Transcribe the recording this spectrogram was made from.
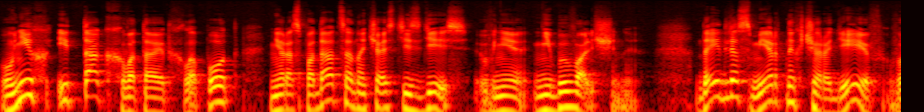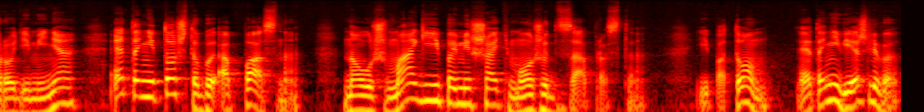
у них и так хватает хлопот не распадаться на части здесь, вне небывальщины. Да и для смертных чародеев, вроде меня, это не то чтобы опасно, но уж магии помешать может запросто. И потом, это невежливо.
